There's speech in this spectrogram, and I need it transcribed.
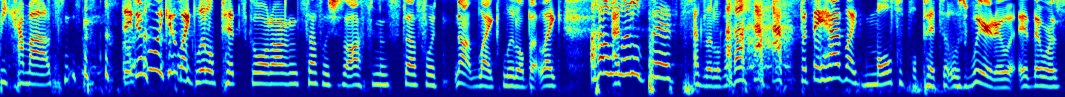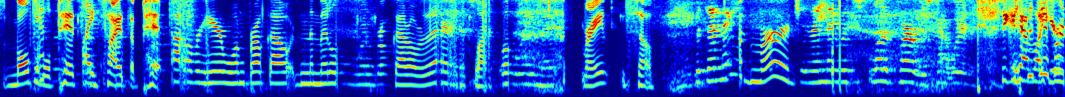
big hammers. They definitely get like little pits going on and stuff, which is awesome and stuff. With not like little, but like A little bit. a little bit. but they had like multiple pits. It was weird. It, it- there was multiple Yeah, pits like- inside the Out pits, over here, one broke out in the middle, one broke out over there. And it's like, whoa, wait a minute. right? So, But then they would merge and then they would split apart. It was kind of weird. so you could it's have a like your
